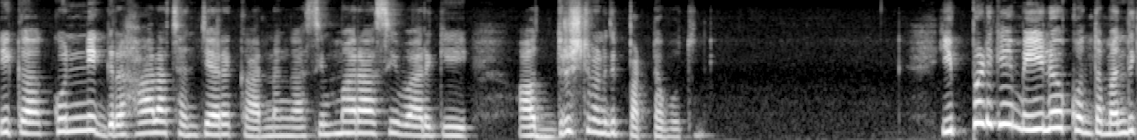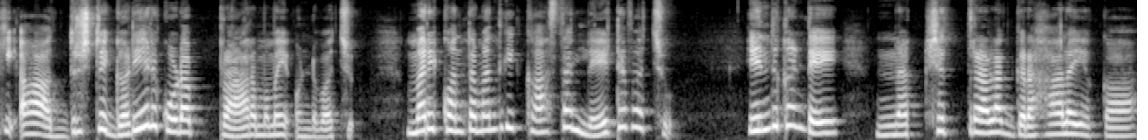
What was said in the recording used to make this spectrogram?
ఇక కొన్ని గ్రహాల సంచార కారణంగా సింహరాశి వారికి ఆ అదృష్టం అనేది పట్టబోతుంది. ఇప్పటికే మీలో కొంతమందికి ఆ అదృష్ట గడియలు కూడా ప్రారంభమై ఉండవచ్చు. మరి కొంతమందికి కాస్త లేట్ అవ్వచ్చు ఎందుకంటే నక్షత్రాల గ్రహాల యొక్క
